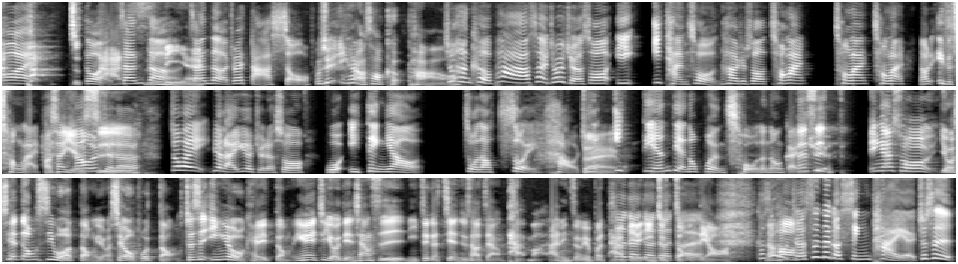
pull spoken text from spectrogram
对就对真的真的就会打手，我觉得音乐老师好可怕哦，就很可怕啊，所以就会觉得说一一弹错，他就说重来重来重来，然后就一直重来，好像也然后就觉得，就会越来越觉得说我一定要做到最好，就是一点点都不能错的那种感觉。但是。应该说，有些东西我懂，有些我不懂。就是音乐我可以懂，因为就有点像是你这个键就是要这样弹嘛，啊，你怎么又不弹，对对别音就走掉啊。可是我觉得是那个心态，哎，就是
